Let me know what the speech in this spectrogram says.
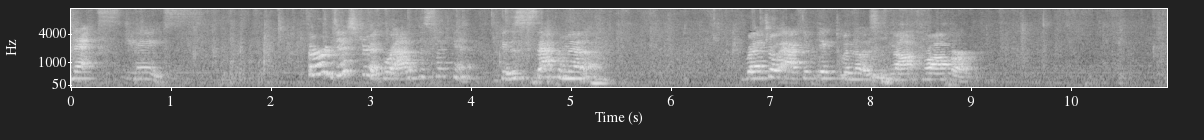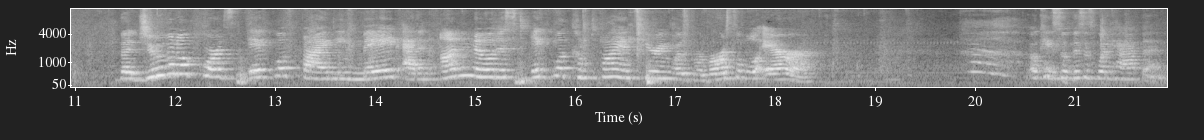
Next case. Third district, we're out of the second. Okay, this is Sacramento. Retroactive ICWA notice is not proper. The juvenile court's ICWA finding made at an unnoticed ICWA compliance hearing was reversible error. Okay, so this is what happened.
